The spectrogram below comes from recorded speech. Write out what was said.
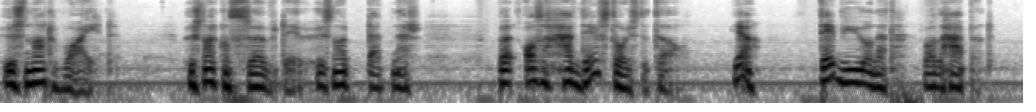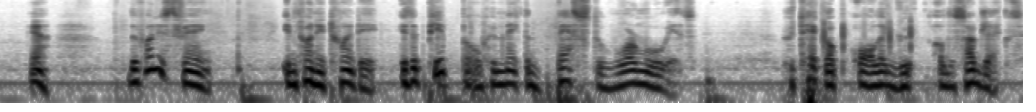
who's not white, who's not conservative, who's not that national, but also have their stories to tell. Yeah, their view on that, what happened. Yeah. The funniest thing in 2020 is the people who make the best war movies, who take up all the good of the subjects,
